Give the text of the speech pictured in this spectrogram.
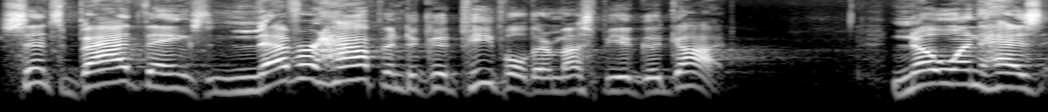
Since bad things never happen to good people, there must be a good God. No one has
